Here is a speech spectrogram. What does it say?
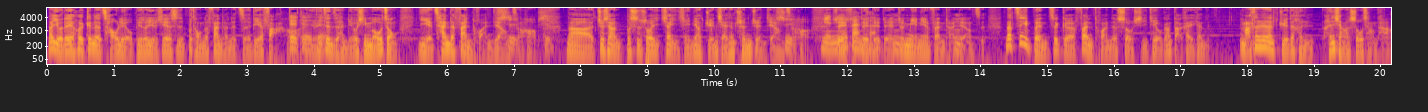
那有的也会跟着潮流，比如说有些是不同的饭团的折叠法。对对。有一阵子很流行某种野餐的饭团这样子哈。是。那就像不是说像以前一定要卷起来像春卷这样子哈。免捏饭团。对对对，就免捏饭团这样子。那这本这个饭团的首席帖，我刚打开一看。马上就让人觉得很很想要收藏它，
